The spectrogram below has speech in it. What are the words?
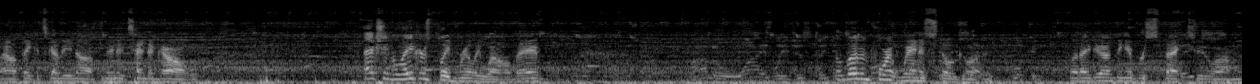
I don't think it's going to be enough. Minute 10 to go. Actually, the Lakers played really well. They 11 point win is still good, but I do have to give respect to um,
